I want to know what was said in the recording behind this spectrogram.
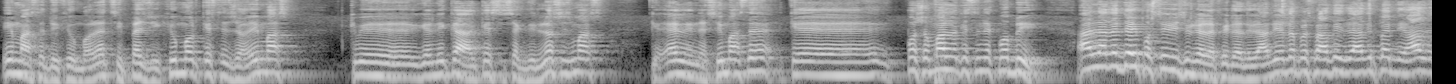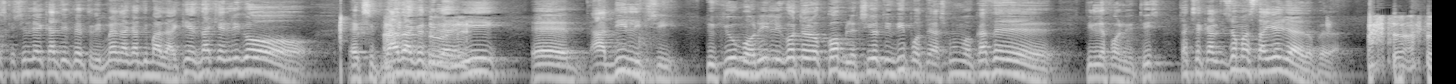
είμαστε του χιούμορ, έτσι. Παίζει χιούμορ και στη ζωή μας και ε, γενικά και στις εκδηλώσεις μας. Και Έλληνες είμαστε και πόσο μάλλον και στην εκπομπή. Αλλά δεν το υποστηρίζουν, ρε φίλε, δηλαδή. Εδώ προσπαθείς, δηλαδή παίρνει άλλος και σου λέει κάτι τετριμένα, κάτι μαλακίες. Να έχει λίγο εξυπνάδα και ότι Αυτό, ναι. λέει ε, αντίληψη του χιούμορ ή λιγότερο κόμπλεξ ή οτιδήποτε, ας πούμε, ο κάθε τηλεφωνητής, θα ξεκαρδιζόμαστε στα γέλια εδώ πέρα. Αυτό, αυτό,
